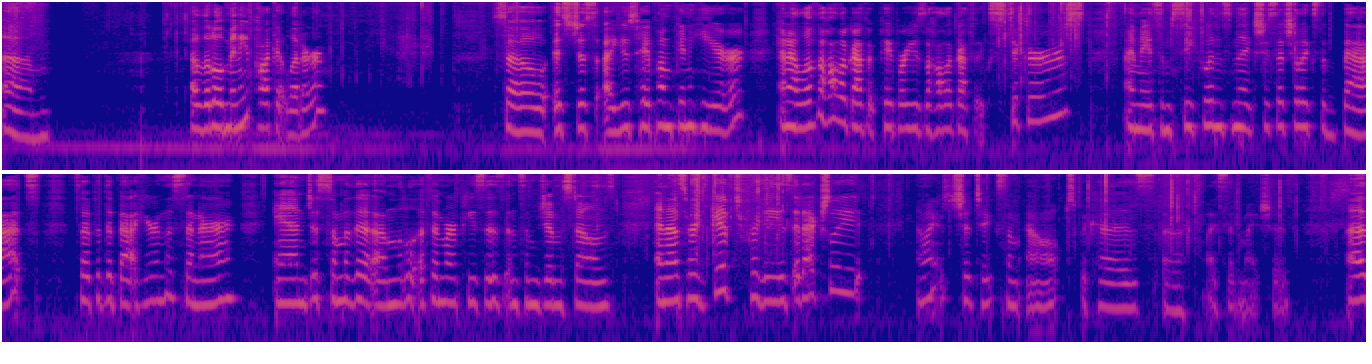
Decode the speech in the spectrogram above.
um, a little mini pocket letter. So it's just, I used Hey Pumpkin here and I love the holographic paper. I use the holographic stickers. I made some sequins mix. She said she likes the bats. So I put the bat here in the center and just some of the um, little ephemera pieces and some gemstones. And as her gift for these, it actually I might should take some out because uh, I said might should. Uh,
